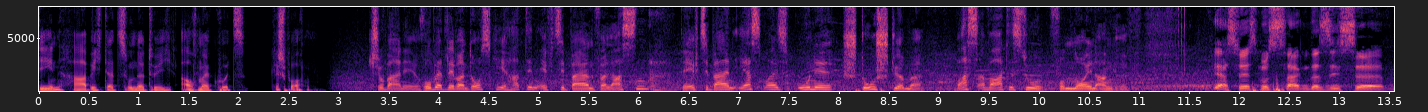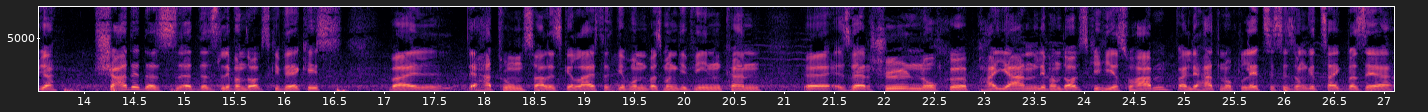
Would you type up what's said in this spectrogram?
den habe ich dazu natürlich auch mal kurz gesprochen. Giovanni, Robert Lewandowski hat den FC Bayern verlassen. Der FC Bayern erstmals ohne Stoßstürmer. Was erwartest du vom neuen Angriff? Ja, zuerst muss ich sagen, das ist äh, ja, schade, dass, äh, dass Lewandowski weg ist, weil der hat für uns alles geleistet, gewonnen, was man gewinnen kann. Äh, es wäre schön, noch ein paar Jahre Lewandowski hier zu haben, weil der hat noch letzte Saison gezeigt, was er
